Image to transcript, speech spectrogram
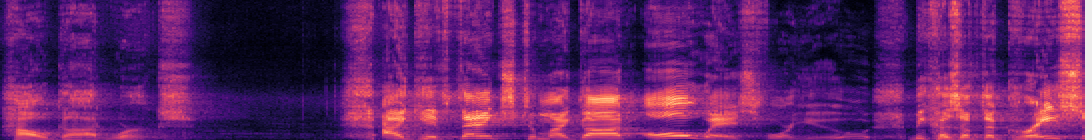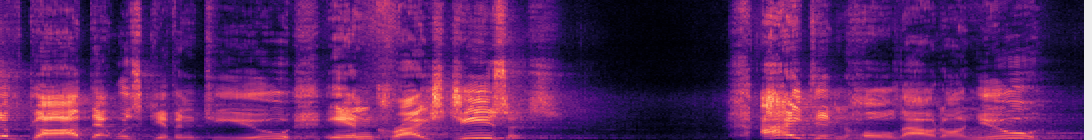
how God works. I give thanks to my God always for you because of the grace of God that was given to you in Christ Jesus. I didn't hold out on you.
